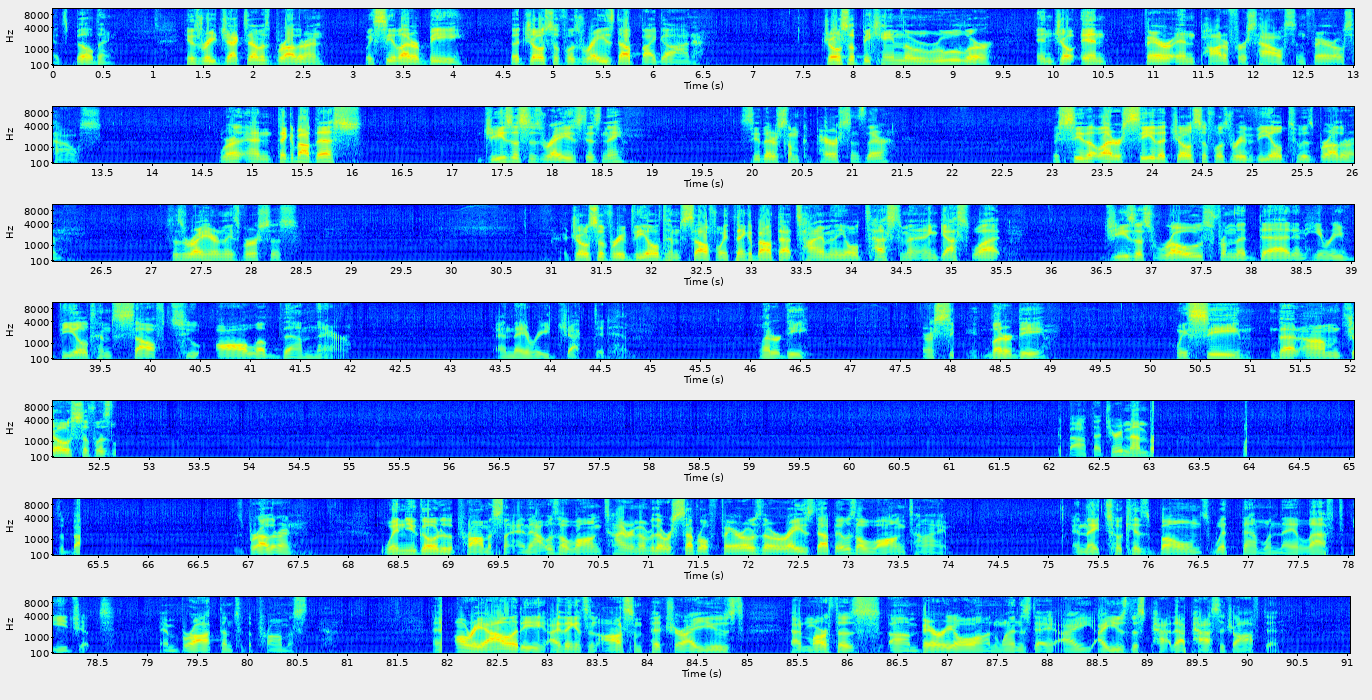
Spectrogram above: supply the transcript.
It's building. He was rejected of his brethren. We see letter B that Joseph was raised up by God. Joseph became the ruler in, jo- in, Pharaoh, in Potiphar's house, in Pharaoh's house. Where, and think about this Jesus is raised, isn't he? See, there's some comparisons there. We see that letter C that Joseph was revealed to his brethren. This is right here in these verses. Joseph revealed himself. When we think about that time in the Old Testament, and guess what? Jesus rose from the dead and he revealed himself to all of them there. And they rejected him. Letter D. Or C, letter D. We see that um, Joseph was about that. Do you remember about his brethren? When you go to the promised land, and that was a long time. Remember, there were several pharaohs that were raised up. It was a long time. And they took his bones with them when they left Egypt and brought them to the promised land. And in all reality, I think it's an awesome picture. I used at Martha's um, burial on Wednesday. I, I used this pa- that passage often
